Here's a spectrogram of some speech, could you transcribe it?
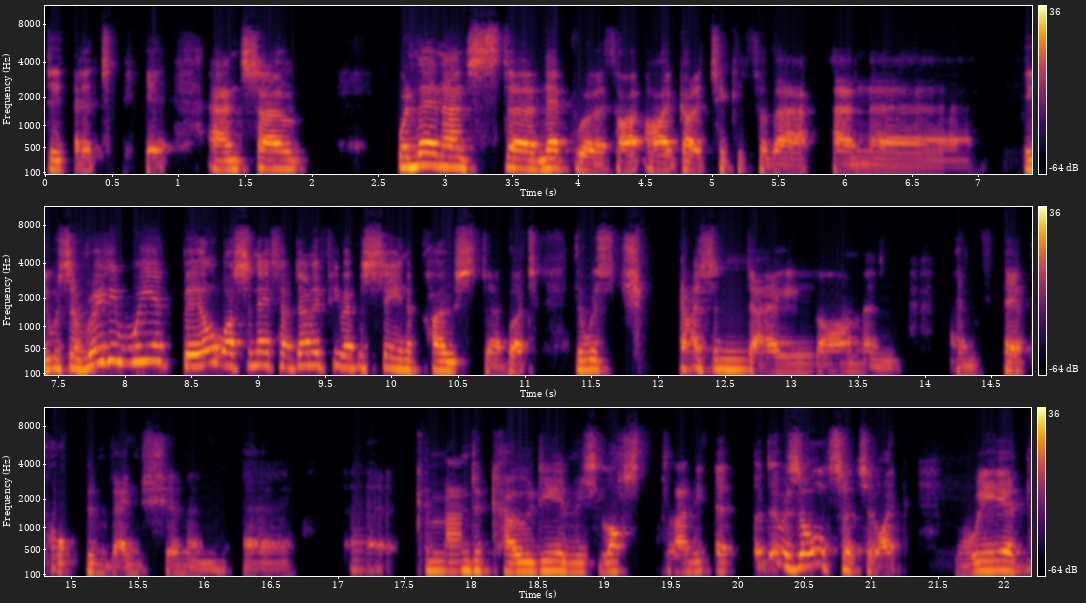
did get a ticket, and so when they announced uh, Knebworth, I, I, got a ticket for that, and uh, it was a really weird bill, wasn't it? I don't know if you've ever seen a poster, but there was Chas and Dave on and, and Fairport Convention and uh, uh, Commander Cody and his Lost Planet. Uh, there was all sorts of like weird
